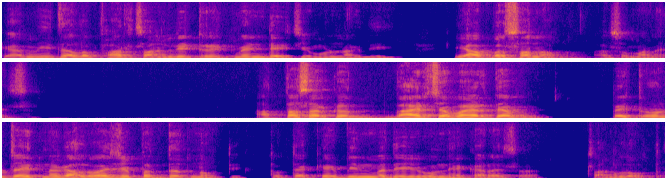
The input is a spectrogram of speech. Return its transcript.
की आम्ही त्याला फार चांगली ट्रीटमेंट द्यायची म्हणून अगदी या बसाना असं म्हणायचं. आत्तासारखं बाहेरच्या बाहेर त्या पेट्रोलच्या इथनं घालवायची पद्धत नव्हती. तो त्या केबिनमध्ये येऊन हे करायचं चांगलं होतं.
